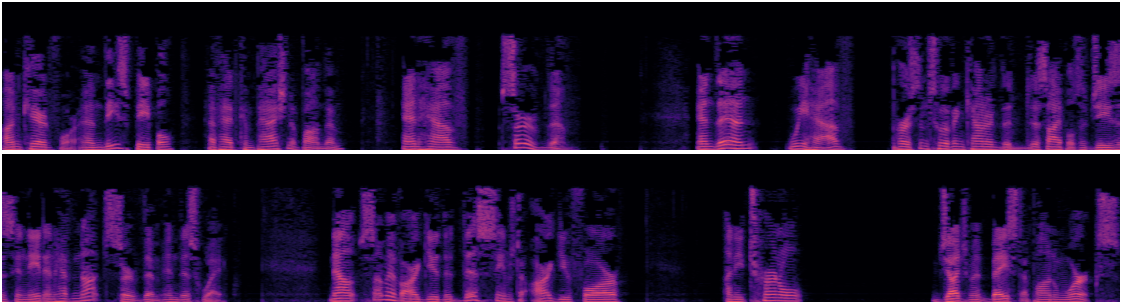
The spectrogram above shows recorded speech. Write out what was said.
uncared for. And these people have had compassion upon them and have served them. And then we have persons who have encountered the disciples of Jesus in need and have not served them in this way. Now, some have argued that this seems to argue for an eternal judgment based upon works.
